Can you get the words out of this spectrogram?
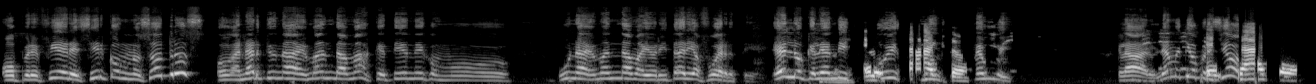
o prefieres ir con nosotros o ganarte una demanda más que tiene como una demanda mayoritaria fuerte. Es lo que le han dicho. Dices, me voy. Claro, le han metido presión. Exacto.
